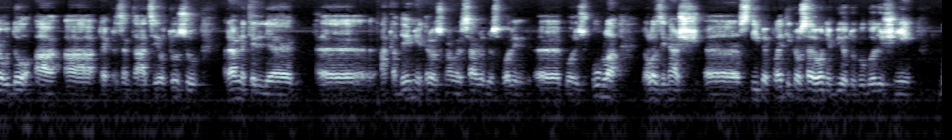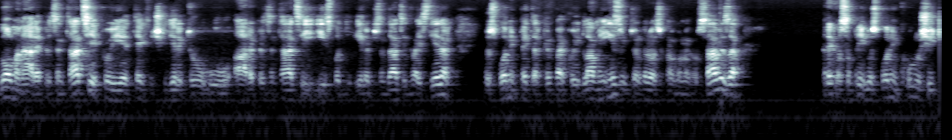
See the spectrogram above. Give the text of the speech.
evo do a, a reprezentacije. Evo tu su ravnatelj e, e Akademije Hrvatskog nogometnog saveza gospodin e, Boris Kubla, dolazi naš e, Stipe Pletiko, sad on je bio dugogodišnji golman A reprezentacije koji je tehnički direktor u A reprezentaciji ispod i reprezentacije 21, gospodin Petar Krpa koji je glavni instruktor Hrvatskog nogometnog saveza. Rekao sam prije gospodin Kulušić,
